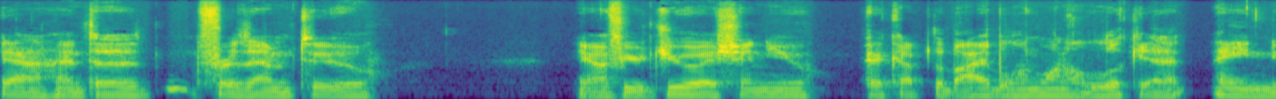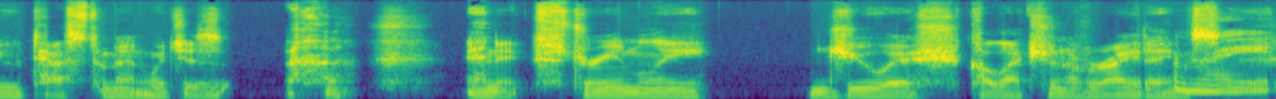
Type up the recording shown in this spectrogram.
Yeah, and to for them to, you know, if you're Jewish and you pick up the Bible and want to look at a New Testament, which is an extremely Jewish collection of writings. Right.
